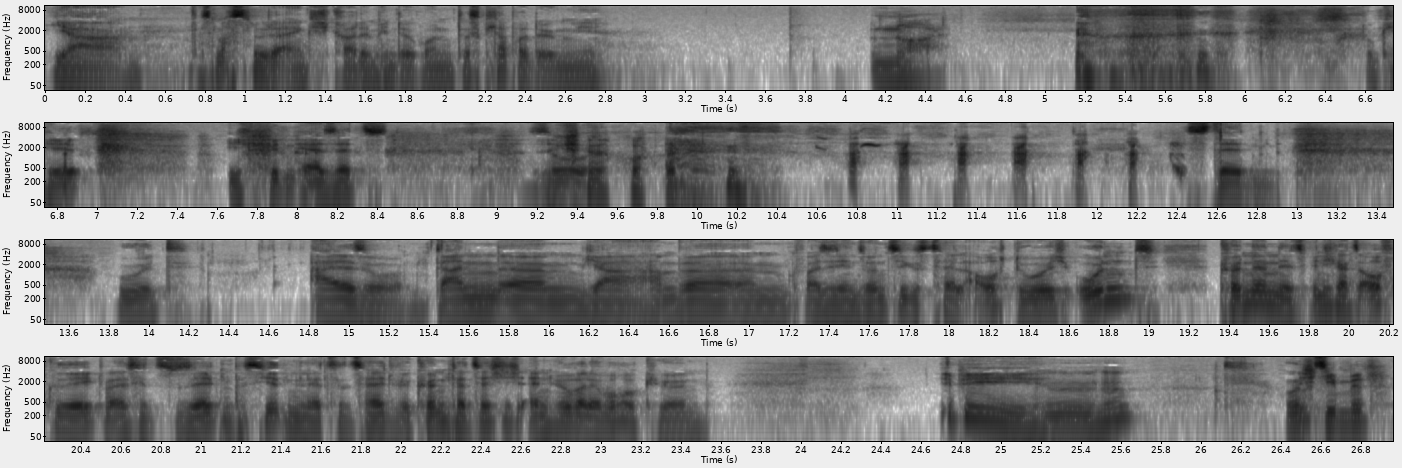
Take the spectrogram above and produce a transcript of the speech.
Ja, was machst du da eigentlich gerade im Hintergrund? Das klappert irgendwie. Nein. okay. Ich bin ersetzt. So. Stan. Gut. Also, dann ähm, ja, haben wir ähm, quasi den sonstiges Teil auch durch und können, jetzt bin ich ganz aufgeregt, weil es jetzt so selten passiert in letzter Zeit, wir können tatsächlich einen Hörer der Woche küren. Yippie. Mhm. Und, ich gehe mit.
